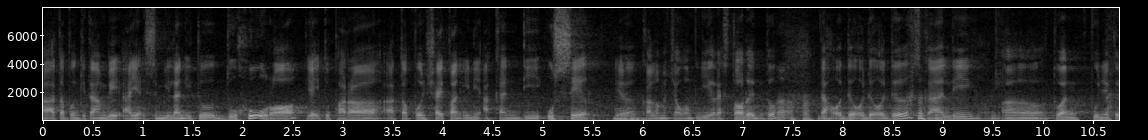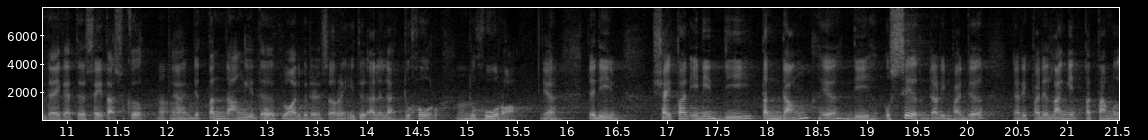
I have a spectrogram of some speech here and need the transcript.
uh, ataupun kita ambil ayat 9 itu duhura iaitu para ataupun syaitan ini akan diusir hmm. ya kalau macam orang pergi restoran tu dah order order order sekali uh, tuan punya kedai kata saya tak suka. Ya dia tendang kita keluar daripada restoran itu adalah duhur duhura ya. Jadi syaitan ini ditendang ya diusir daripada hmm. daripada langit pertama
